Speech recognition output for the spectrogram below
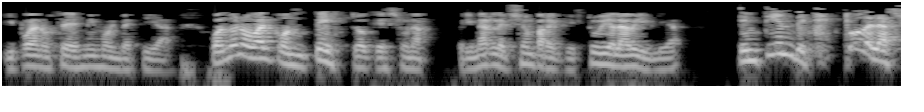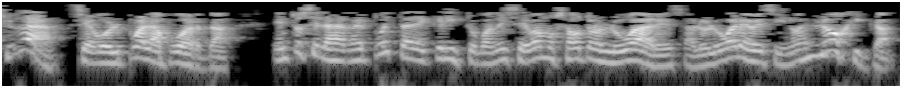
y puedan ustedes mismos investigar. Cuando uno va al contexto, que es una primera lección para el que estudia la Biblia, entiende que toda la ciudad se agolpó a la puerta. Entonces la respuesta de Cristo cuando dice vamos a otros lugares, a los lugares vecinos, es lógica.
